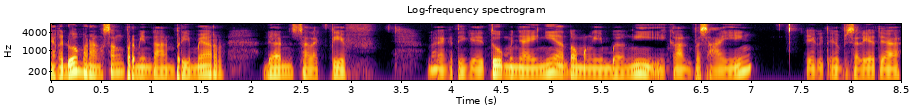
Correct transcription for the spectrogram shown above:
Yang kedua merangsang permintaan primer dan selektif. Nah, yang ketiga itu menyaingi atau mengimbangi iklan pesaing. Ya kita bisa lihat ya,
